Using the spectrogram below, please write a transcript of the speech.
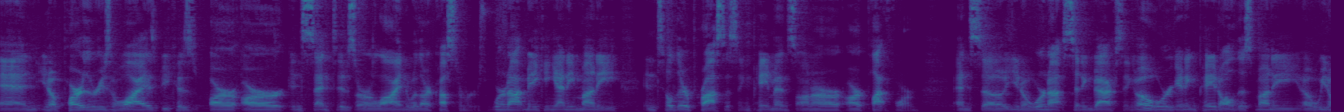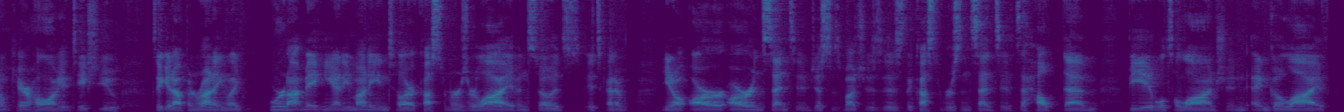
And you know, part of the reason why is because our our incentives are aligned with our customers. We're not making any money until they're processing payments on our our platform. And so, you know, we're not sitting back saying, "Oh, we're getting paid all this money." You know, we don't care how long it takes you to get up and running. Like, we're not making any money until our customers are live. And so, it's it's kind of you know our our incentive just as much as is the customer's incentive to help them be able to launch and and go live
